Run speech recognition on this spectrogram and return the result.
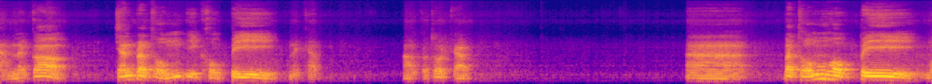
3แล้วก็ชั้นประถมอีก6ปีนะครับอาขอโทษครับประถม6ปีม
